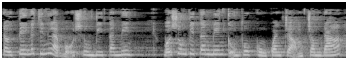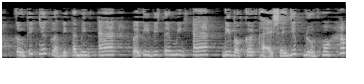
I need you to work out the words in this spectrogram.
Đầu tiên đó chính là bổ sung vitamin. Bổ sung vitamin cũng vô cùng quan trọng, trong đó cần thiết nhất là vitamin A, bởi vì vitamin A đi vào cơ thể sẽ giúp đường hô hấp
